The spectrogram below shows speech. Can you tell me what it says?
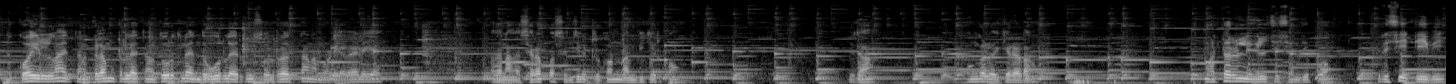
இந்த கோயிலெலாம் இத்தனை கிலோமீட்டரில் இத்தனை தூரத்தில் இந்த ஊரில் இருக்குன்னு சொல்கிறது தான் நம்மளுடைய வேலையை. அதை நாங்கள் சிறப்பாக செஞ்சுக்கிட்டு இருக்கோம்னு நம்பிக்கை இருக்கோம். இதுதான் பொங்கல் வைக்கிற இடம். மற்றொரு நிகழ்ச்சி சந்திப்போம். ரிஷி டிவி.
